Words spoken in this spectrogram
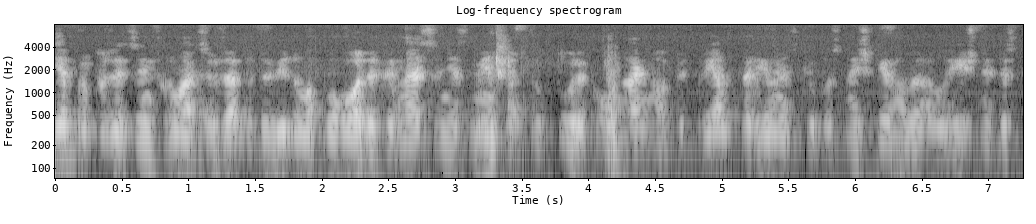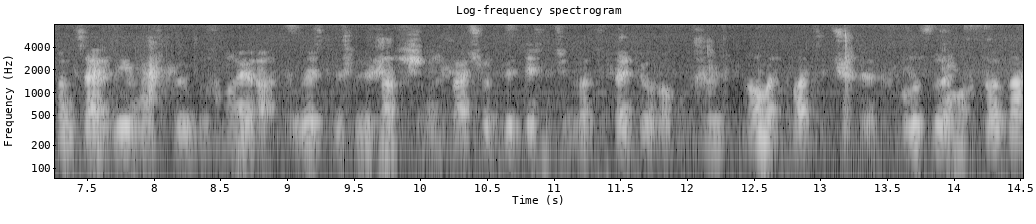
Є пропозиція інформацію взяти до відома, погодити внесення змін до структури комунального підприємства Рівненський обласний шкірно-венерологічний диспансер Рівненської обласної ради. Лист від 19.01.2023 року. Номер 24. Голосуємо. Хто за?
